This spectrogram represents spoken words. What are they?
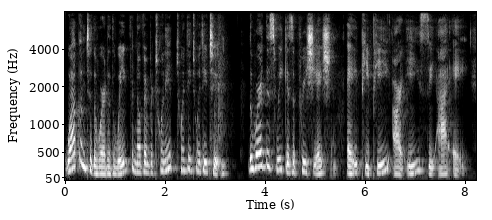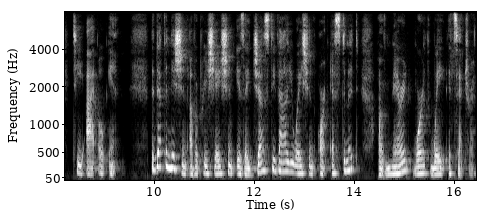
Welcome to the Word of the Week for November 20th, 2022. The word this week is appreciation. A P P R E C I A T I O N. The definition of appreciation is a just evaluation or estimate of merit, worth, weight, etc.,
